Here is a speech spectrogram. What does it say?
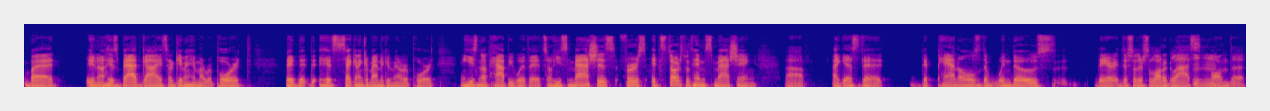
But you know, his bad guys are giving him a report. They- they- His second in command giving him a report, and he's not happy with it. So he smashes first. It starts with him smashing, uh, I guess the the panels, the windows. Uh, there, so there's a lot of glass mm-hmm. on the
